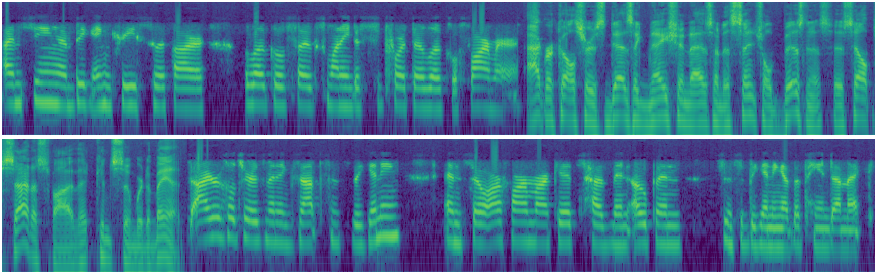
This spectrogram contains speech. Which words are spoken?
I'm seeing a big increase with our local folks wanting to support their local farmer. Agriculture's designation as an essential business has helped satisfy that consumer demand. Agriculture has been exempt since the beginning, and so our farm markets have been open since the beginning of the pandemic.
